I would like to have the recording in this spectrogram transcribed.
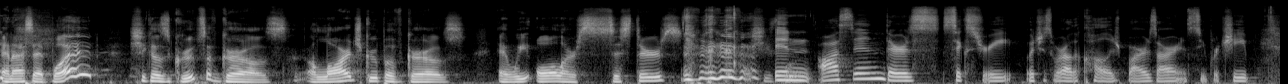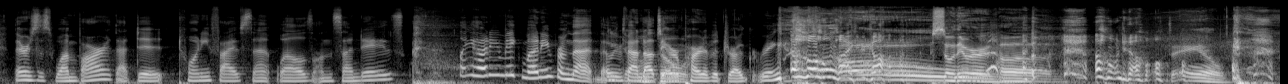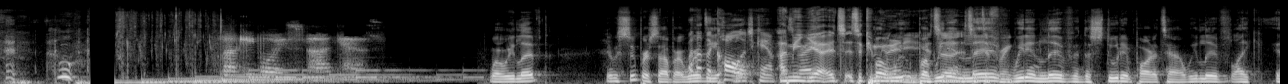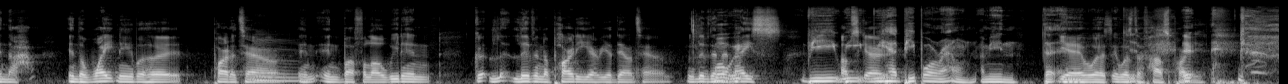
and I said, what? She goes, groups of girls, a large group of girls, and we all are sisters. She's In Austin, there's Sixth Street, which is where all the college bars are, and it's super cheap. There's this one bar that did 25 cent wells on Sundays. like, how do you make money from that? That we found don't. out they were part of a drug ring. Oh my god. So they were. Uh, Oh no. Damn. Lucky Boys Podcast. Where we lived, it was super suburb. Well, We're that's a the- college campus. I mean, right? yeah, it's it's a But community. we, but we a- didn't a live. different- We didn't live in the student part of town. We lived like in the in the white neighborhood part of town Mm. in in Buffalo. We didn't go, live in the party area downtown. We lived in Well, a we- nice. we we, upscale. we had people around. I mean, that. Yeah, it was it was the house party.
